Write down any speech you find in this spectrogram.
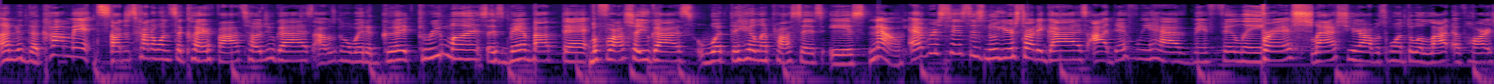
under the comments. So I just kind of wanted to clarify. I told you guys I was to wait a good three months. It's been about that before I show you guys what the healing process is now. Ever since this new year started guys, I definitely have been feeling fresh. Last year I was going through a lot of hard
